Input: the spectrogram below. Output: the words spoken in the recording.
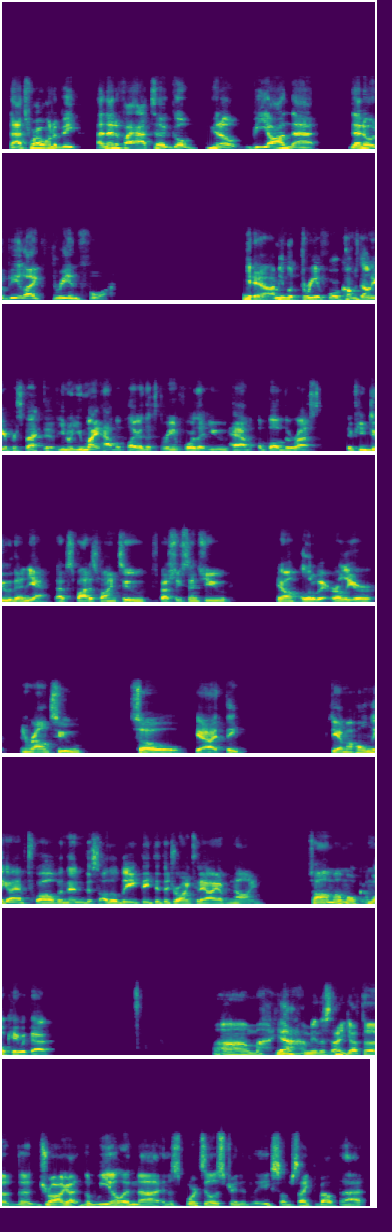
That's where I want to be. And then if I had to go, you know, beyond that, then it would be like 3 and 4. Yeah, I mean, look, three and four comes down to your perspective. You know, you might have a player that's three and four that you have above the rest. If you do, then yeah, that spot is fine too, especially since you, you know, a little bit earlier in round two. So yeah, I think, yeah, my home league I have twelve, and then this other league they did the drawing today. I have nine, so I'm I'm o- I'm okay with that. Um, yeah, I mean, listen, I got the the draw, I got the wheel in uh in the Sports Illustrated League, so I'm psyched about that.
